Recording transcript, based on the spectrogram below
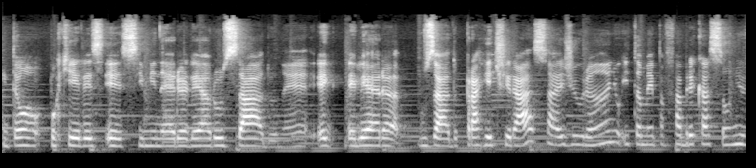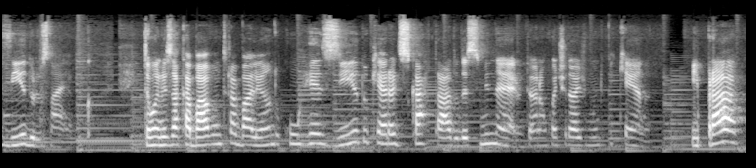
então porque eles, esse minério ele era usado, né? Ele era usado para retirar sais de urânio e também para fabricação de vidros na época. Então eles acabavam trabalhando com o resíduo que era descartado desse minério, então era uma quantidade muito pequena. E para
